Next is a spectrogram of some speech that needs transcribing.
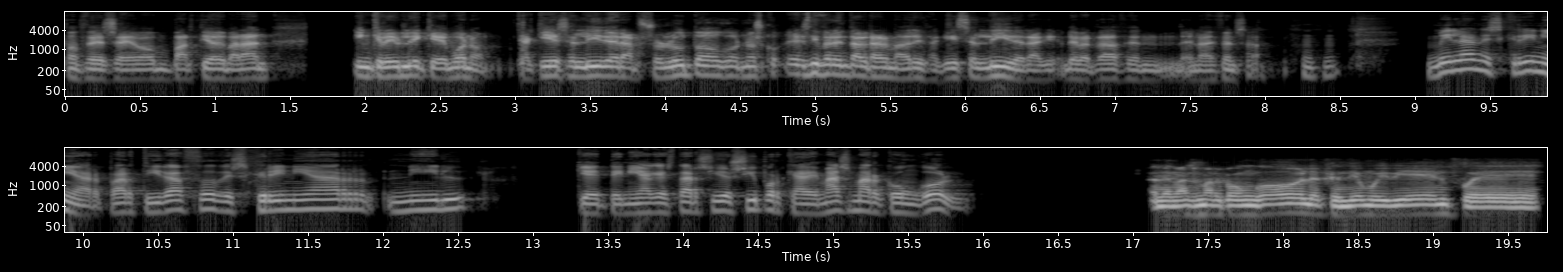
Entonces, un partido de Barán increíble que, bueno, que aquí es el líder absoluto, es, diferente al Real Madrid, aquí es el líder de verdad en, en la defensa. Milan Skriniar, partidazo de Skriniar, Nil, que tenía que estar sí o sí porque además marcó un gol. Además marcó un gol, defendió muy bien, fue,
